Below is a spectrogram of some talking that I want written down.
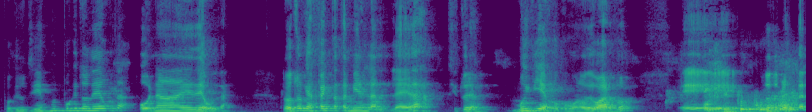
porque tú tienes muy poquito de deuda o nada de deuda. Lo otro que afecta también es la, edad. Si tú eres muy viejo, como lo de Eduardo, no te prestan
